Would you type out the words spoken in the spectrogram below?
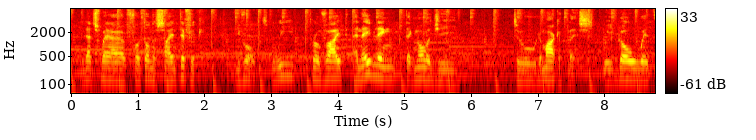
And that's where Photonis Scientific evolved. We provide enabling technology to the marketplace. We go with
